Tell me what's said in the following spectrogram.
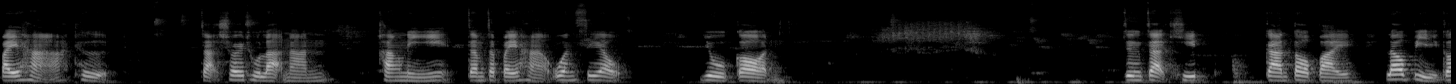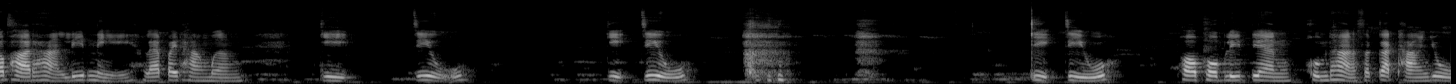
ไปหาเถิด จะช่วยธุระนั้น ครั้งนี้จำจะไปหาอ้วนเซี่ยว อยู่ก่อน จึงจะคิดการต่อไปเล่าปี่ก็พาทหารรีบหนี และไปทางเมือง กิจิ๋วกิจิ๋ว กิจิ๋ว พอพบลิเตียน คุมทหารสกัดทางอยู่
